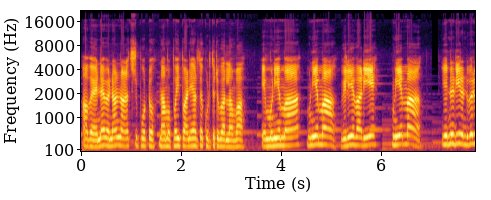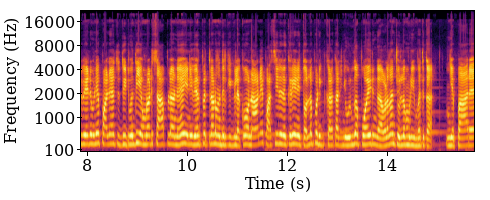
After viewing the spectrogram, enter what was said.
அவள் என்ன வேணாலும் நினச்சிட்டு போட்டோம். நாம போய் பணியாரத்தை கொடுத்துட்டு வரலாம் வா. ஏ முனியம்மா முனியம்மா வெளியே வாடியே முனியம்மா. என்னடி ரெண்டு பேரும் வேணுமனே பணியாரத்தை தூக்கிட்டு வந்து என் முன்னாடி சாப்பிடலான்னு என்னை வெறுப்பத்தலான்னு வந்திருக்கீங்களாக்கோ நானே பசியில் இருக்கிறேன். என்னை தொல்லை பண்ணி கிடக்காதீங்க. ஒழுங்காக போயிருங்க. அவ்வளோதான் சொல்ல முடியும் பார்த்துக்க இங்கே பாரு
